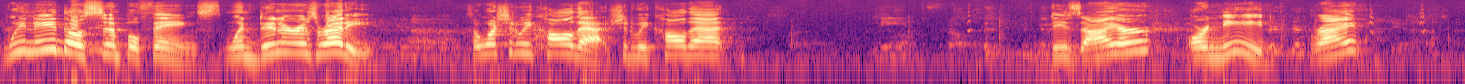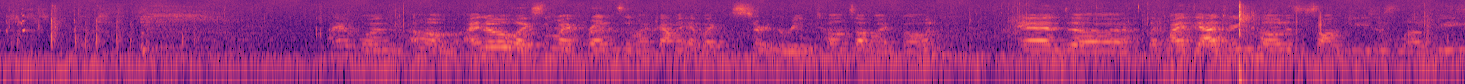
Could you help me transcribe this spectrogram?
We need those simple things when dinner is ready. So, what should we call that? Should we call that desire or need, right? I have one. Um, I know like some of my friends and my family have like certain ringtones on my phone, and uh, like my dad's ringtone is the song "Jesus Love Me."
